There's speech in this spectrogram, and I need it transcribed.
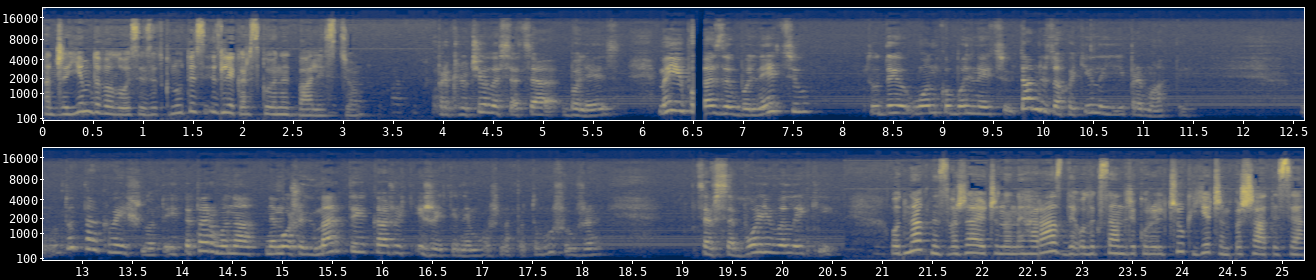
адже їм довелося зіткнутися із лікарською недбалістю. приключилася ця болезнь. Ми її повезли в больницю, туди, в онкобольницю, і там не захотіли її приймати. От от так вийшло. І тепер вона не може вмерти, кажуть, і жити не можна, тому що вже це все болі великі. Однак, незважаючи на негаразди, Олександрі Корильчук є чим пишатися.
